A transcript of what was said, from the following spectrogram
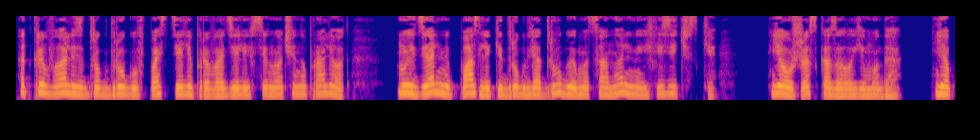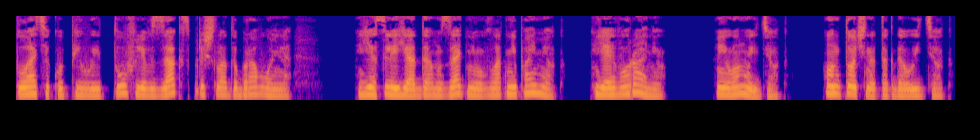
открывались друг другу в постели, проводили все ночи напролёт. Мы идеальные пазлики друг для друга эмоционально и физически. Я уже сказала ему «да». Я платье купила и туфли, в ЗАГС пришла добровольно — если я дам заднюю, Влад не поймет. Я его раню, и он уйдет. Он точно тогда уйдет.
